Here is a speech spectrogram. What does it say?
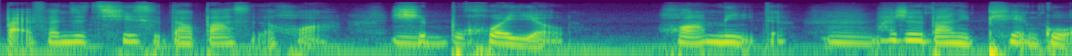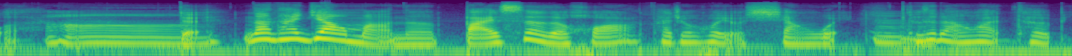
百分之七十到八十的花是不会有。花蜜的，嗯，它就是把你骗过来，哦，对，那它要么呢，白色的花它就会有香味，嗯，可是兰花很特别，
